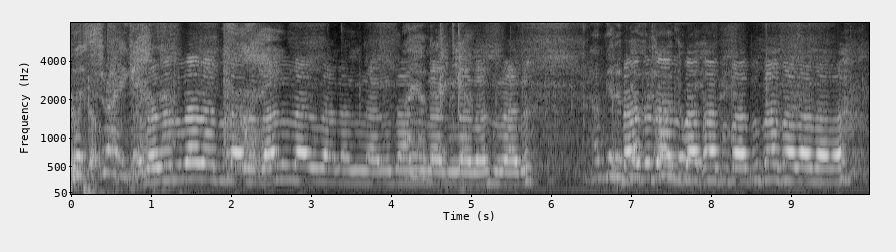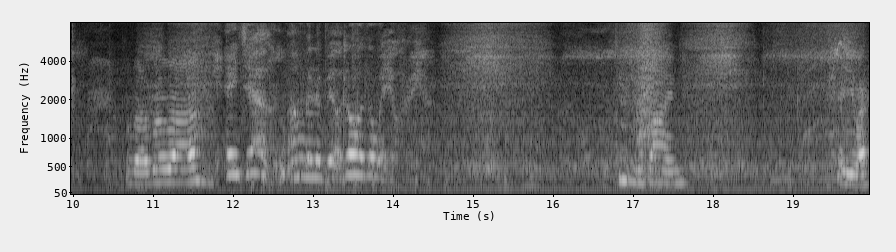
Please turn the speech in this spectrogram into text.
Let's try again. I'm gonna build. Hey, Dad, I'm gonna build all the way over here. It's to find. There you are.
